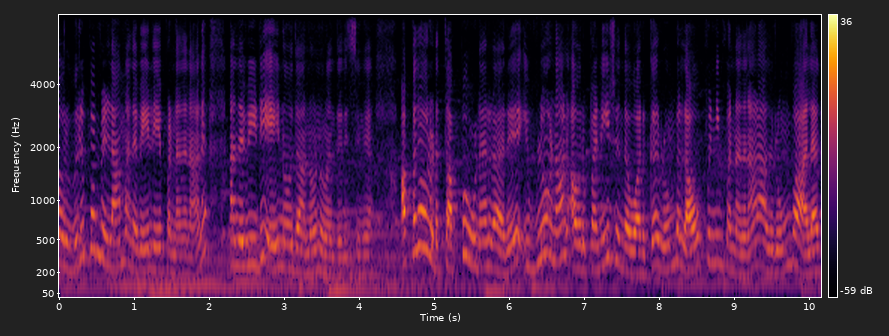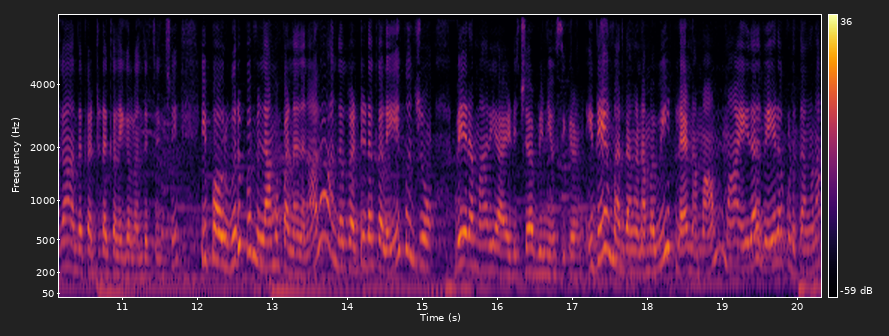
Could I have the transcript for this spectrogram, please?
அவர் விருப்பம் இல்லாமல் அந்த வேலையை பண்ணதுனால அந்த வீடு ஏனோதானோன்னு வந்துருச்சுங்க. அப்போ தான் அவரோட தப்பு அப்போ உணர்றாரு. இவ்வளோ நாள் அவர் பண்ணிட்டு இருந்த ஒர்க்கை ரொம்ப லவ் பண்ணி பண்ணதுனால அது ரொம்ப அழகாக அந்த கட்டிடக்கலைகள் வந்துருச்சு இப்போ அவர் விருப்பம் இல்லாமல் பண்ணதுனால அந்த கட்டிடக்கலையே கொஞ்சம் வேற மாதிரி ஆயிடுச்சு அப்படின்னு யோசிக்கிறாங்க. இதே மாதிரி தாங்க நம்ம வீட்டில் நம்ம அம்மா ஏதாவது வேலை கொடுத்தாங்கன்னா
